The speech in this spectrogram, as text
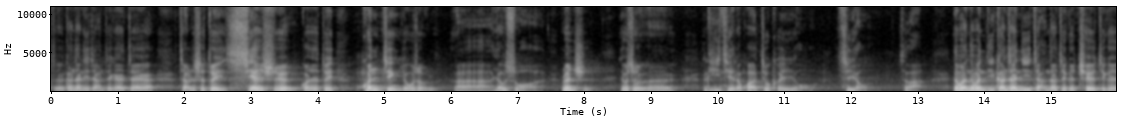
这刚才你讲这个这假如是对现实或者对困境有所呃有所认识，有所呃理解的话，就可以有自由，是吧？那么那么你刚才你讲到这个车这个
